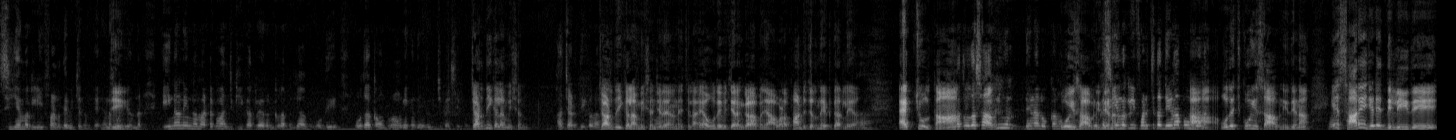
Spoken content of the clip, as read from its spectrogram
ਸੀਐਮ ਰਿਲੀਫ ਫੰਡ ਦੇ ਵਿੱਚ ਦਿੰਦੇ ਨੇ ਨਾ। ਕੋਈ ਵੀ ਇਹਨਾਂ ਨੇ ਨਵਾਂ ਟਕਵੰਜ ਕੀ ਕਰ ਲਿਆ ਰੰਗਲਾ ਪੰਜਾਬ? ਉਹਦੀ ਉਹਦਾ ਅਕਾਊਂਟ ਬਣਾਉਣਗੇ ਕਹਿੰਦੇ ਉਹਦੇ ਵਿੱਚ ਪੈਸੇ। ਚੜ੍ਹਦੀ ਕਲਾ ਮਿਸ਼ਨ। ਹਾਂ ਚੜ੍ਹਦੀ ਕਲਾ। ਚੜ੍ਹਦੀ ਕਲਾ ਮਿਸ਼ਨ ਜਿਹੜਾ ਇਹਨਾਂ ਨੇ ਚਲਾਇਆ ਉਹਦੇ ਵਿੱਚ ਰੰਗਲਾ ਪੰਜਾਬ ਵਾਲਾ ਫੰਡ ਜਨਰੇਟ ਕਰ ਲਿਆ। ਐਕਚੁਅਲ ਤਾਂ ਮਤਲਬ ਉਹਦਾ ਹਿਸਾਬ ਨਹੀਂ ਹੁਣ ਦੇਣਾ ਲੋਕਾਂ ਨੂੰ? ਕੋਈ ਹਿਸਾਬ ਨਹੀਂ ਕਿਉਂਕਿ ਸੀਐਮ ਦੇਣਾ ਰਿਲੀਫ ਫੰਡ 'ਚ ਤਾਂ ਦੇਣਾ ਪਊਗਾ ਨਾ। ਹਾਂ ਉਹਦੇ 'ਚ ਕੋਈ ਹਿਸਾਬ ਨਹੀਂ ਦੇਣਾ। ਇਹ। ਸਾਰੇ ਜਿਹੜੇ ਦਿੱਲੀ ਦੇ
